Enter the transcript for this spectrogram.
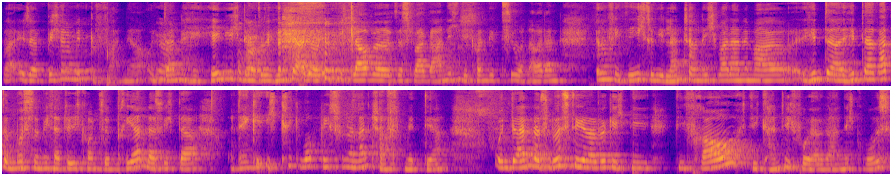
war, da bin ich ja mitgefahren, ja. Und ja. dann hing ich da so hinter, also ich glaube, das war gar nicht die Kondition, aber dann irgendwie sehe ich so die Landschaft und ich war dann immer hinter, hinter Rad und musste mich natürlich konzentrieren, dass ich da und denke, ich kriege überhaupt nichts von der Landschaft mit, ja. Und dann das Lustige war wirklich die, die Frau, die kannte ich vorher gar nicht groß,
